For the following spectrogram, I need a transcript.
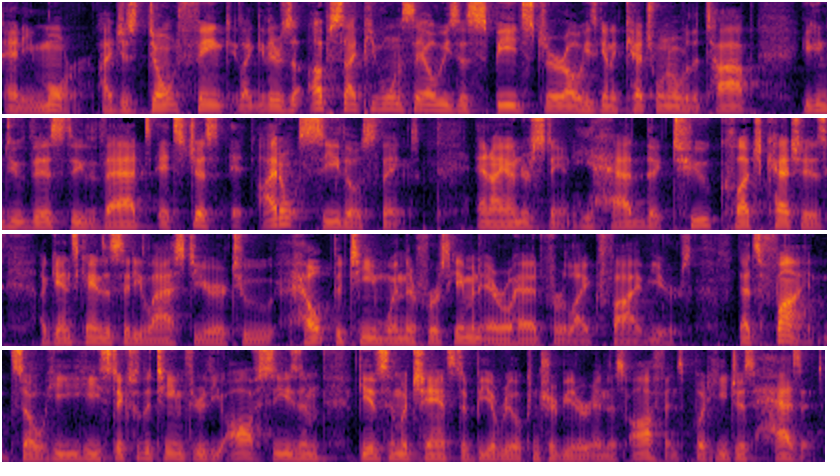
anymore. I just don't think like there's an upside. People want to say, oh, he's a speedster. Oh, he's going to catch one over the top. He can do this, do that. It's just, it, I don't see those things. And I understand. He had the two clutch catches against Kansas City last year to help the team win their first game in Arrowhead for like five years that's fine. So he he sticks with the team through the offseason, gives him a chance to be a real contributor in this offense, but he just hasn't.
